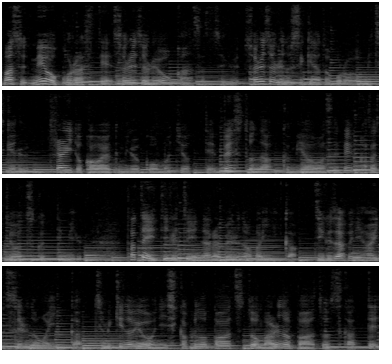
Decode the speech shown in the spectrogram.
まず目を凝らしてそれぞれを観察する。それぞれの素敵なところを見つける。きらりと輝く魅力を持ち寄ってベストな組み合わせで形を作ってみる。縦一列に並べるのがいいかジグザグに配置するのがいいか積み木のように四角のパーツと丸のパーツを使って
